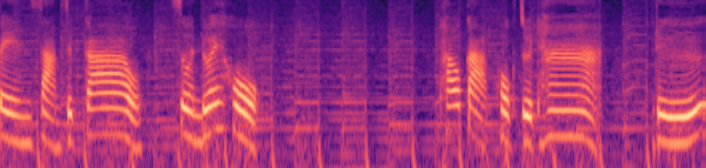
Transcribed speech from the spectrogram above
เป็น 39 ส่วนด้วย 6 เท่ากับ 6.5 หรือ 7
